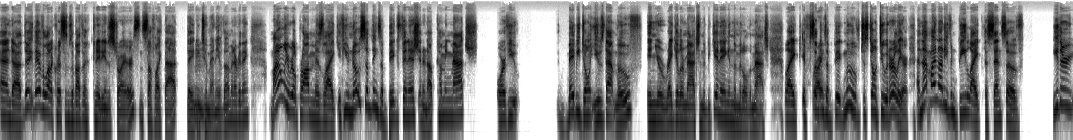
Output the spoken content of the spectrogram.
And uh, they they have a lot of criticisms about the Canadian destroyers and stuff like that. They do Hmm. too many of them and everything. My only real problem is like if you know something's a big finish in an upcoming match, or if you maybe don't use that move in your regular match in the beginning in the middle of the match like if something's Right. a big move just don't do it earlier and that might not even be like the sense of either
